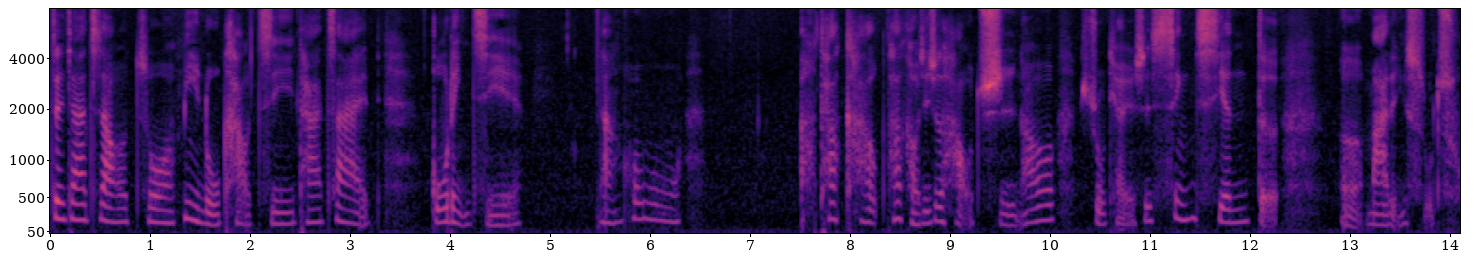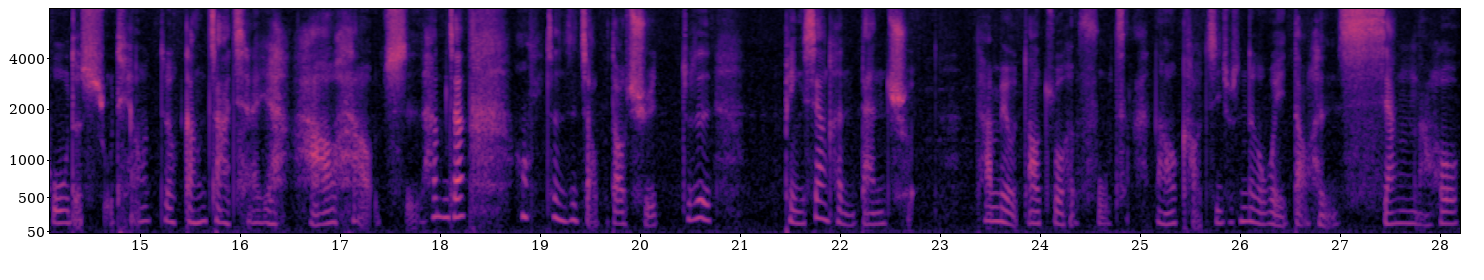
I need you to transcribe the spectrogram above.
这家叫做秘鲁烤鸡，它在古岭街，然后啊，它烤它烤鸡就是好吃，然后薯条也是新鲜的。呃，马铃薯粗的薯条，就刚炸起来也好好吃。他们家哦，真的是找不到缺，就是品相很单纯，它没有到做很复杂。然后烤鸡就是那个味道很香，然后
